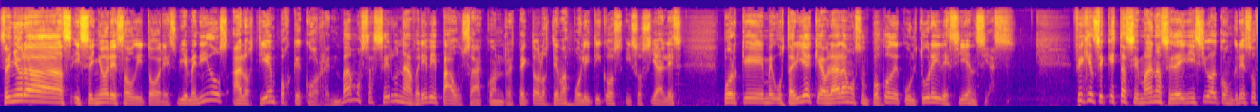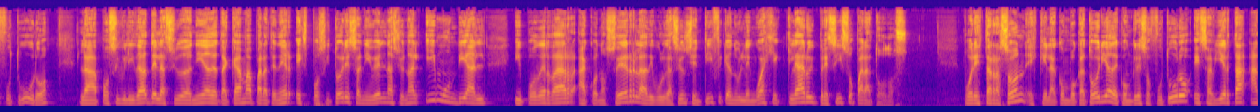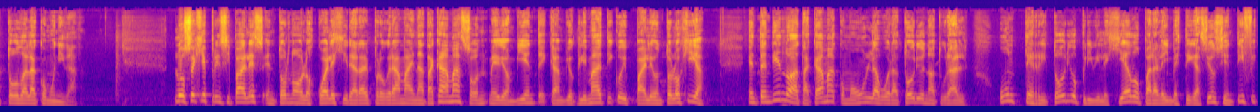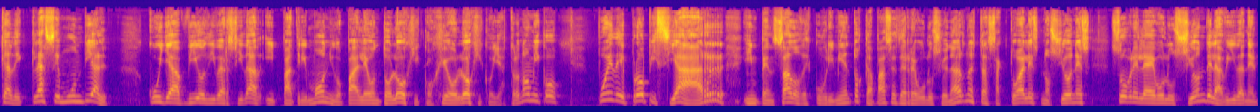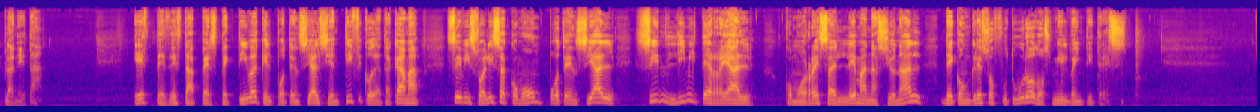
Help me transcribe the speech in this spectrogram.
Señoras y señores auditores, bienvenidos a los tiempos que corren. Vamos a hacer una breve pausa con respecto a los temas políticos y sociales porque me gustaría que habláramos un poco de cultura y de ciencias. Fíjense que esta semana se da inicio al Congreso Futuro, la posibilidad de la ciudadanía de Atacama para tener expositores a nivel nacional y mundial y poder dar a conocer la divulgación científica en un lenguaje claro y preciso para todos. Por esta razón es que la convocatoria de Congreso Futuro es abierta a toda la comunidad. Los ejes principales en torno a los cuales girará el programa en Atacama son medio ambiente, cambio climático y paleontología, entendiendo a Atacama como un laboratorio natural, un territorio privilegiado para la investigación científica de clase mundial, cuya biodiversidad y patrimonio paleontológico, geológico y astronómico puede propiciar impensados descubrimientos capaces de revolucionar nuestras actuales nociones sobre la evolución de la vida en el planeta. Es desde esta perspectiva que el potencial científico de Atacama se visualiza como un potencial sin límite real, como reza el lema nacional de Congreso Futuro 2023.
